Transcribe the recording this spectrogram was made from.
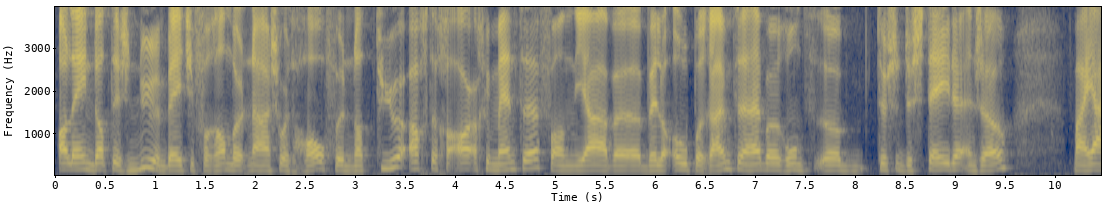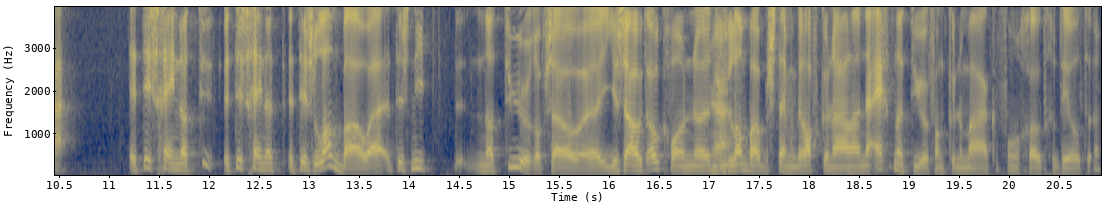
Alleen dat is nu een beetje veranderd naar een soort halve natuurachtige argumenten. Van ja, we willen open ruimte hebben rond eh, tussen de steden en zo. Maar ja, het is geen natuur. Het is, geen, het is landbouw. Hè? Het is niet natuur of zo. Eh, je zou het ook gewoon eh, Ja. die landbouwbestemming eraf kunnen halen en er echt natuur van kunnen maken voor een groot gedeelte.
